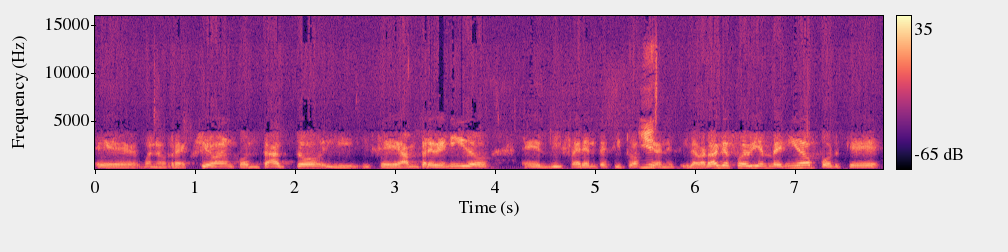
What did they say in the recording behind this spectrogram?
eh, bueno, reacción, contacto y, se han prevenido diferentes situaciones. y la verdad que fue bienvenido porque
